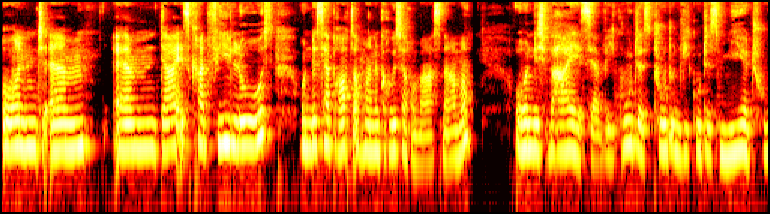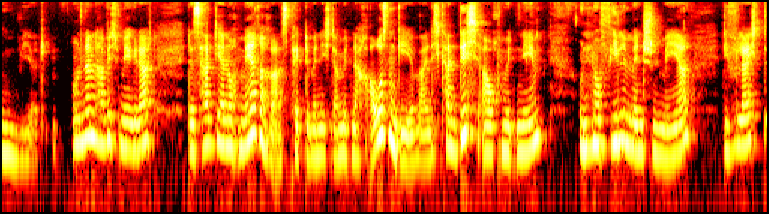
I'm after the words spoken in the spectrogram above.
Und ähm, ähm, da ist gerade viel los und deshalb braucht es auch mal eine größere Maßnahme. Und ich weiß ja, wie gut es tut und wie gut es mir tun wird. Und dann habe ich mir gedacht, das hat ja noch mehrere Aspekte, wenn ich damit nach außen gehe, weil ich kann dich auch mitnehmen und noch viele Menschen mehr, die vielleicht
